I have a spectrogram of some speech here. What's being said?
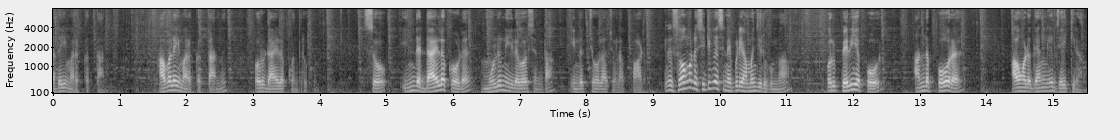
அதை மறக்கத்தான். அவளை மறக்கத்தான்னு ஒரு டயலாக் வந்திருக்கும். ஸோ இந்த டைலாக்கோட முழு நீல வேர்ஷன் தான் இந்த சோலா சோலா பாடல். இந்த சோங்கோட சிச்சுவேஷன் எப்படி அமைஞ்சிருக்கும்னா ஒரு பெரிய போர் அந்த போரை அவங்களோட கங்கையை ஜெயிக்கிறாங்க.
